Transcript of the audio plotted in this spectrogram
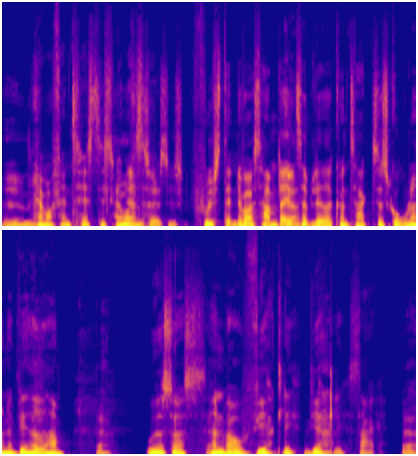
Øh, han var fantastisk. Han var altså, fantastisk. Fuldstændig. Det var også ham, der ja. etablerede kontakt til skolerne. Vi havde ja. ham. Ja ude hos os. Ja. Han var jo virkelig, virkelig sej. Ja.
